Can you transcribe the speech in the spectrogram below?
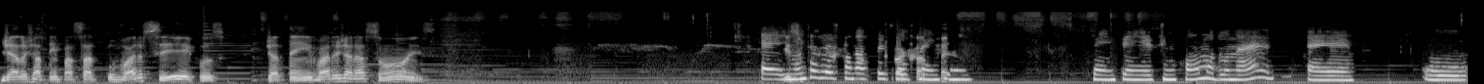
Já ela já tem passado por vários ciclos, já tem várias gerações. É, e muitas vezes quando as pessoas sentem, sentem esse incômodo, né? É, o,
